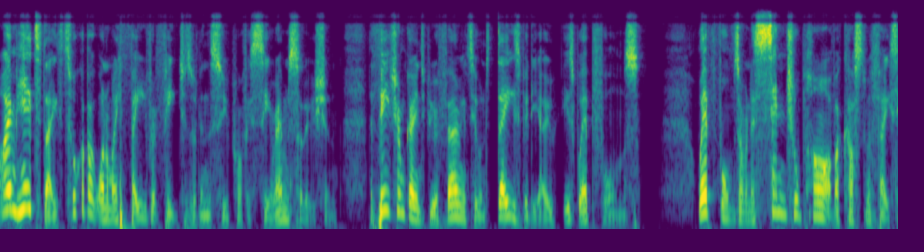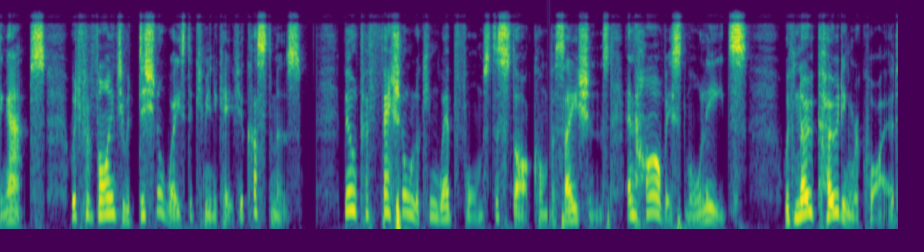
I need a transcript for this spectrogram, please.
I'm here today to talk about one of my favourite features within the SuperOffice CRM solution. The feature I'm going to be referring to in today's video is web forms. Web forms are an essential part of our customer facing apps, which provides you additional ways to communicate with your customers. Build professional looking web forms to start conversations and harvest more leads. With no coding required,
